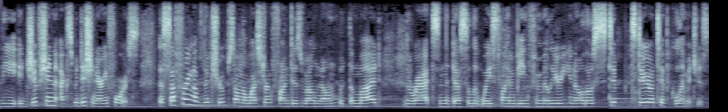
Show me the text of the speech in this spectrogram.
the Egyptian Expeditionary Force. The suffering of the troops on the Western Front is well known, with the mud, the rats, and the desolate wasteland being familiar, you know, those stip- stereotypical images.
